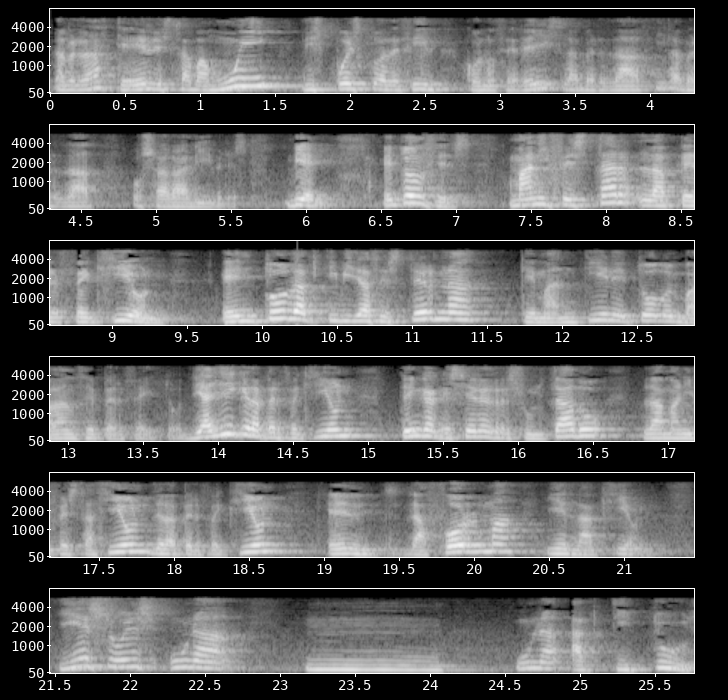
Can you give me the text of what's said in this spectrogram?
La verdad que él estaba muy dispuesto a decir, conoceréis la verdad y la verdad os hará libres. Bien, entonces, manifestar la perfección en toda actividad externa que mantiene todo en balance perfecto. De allí que la perfección tenga que ser el resultado, la manifestación de la perfección en la forma y en la acción. Y eso es una, mm, una actitud,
